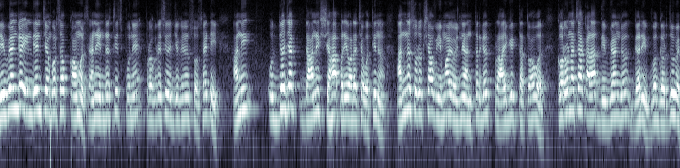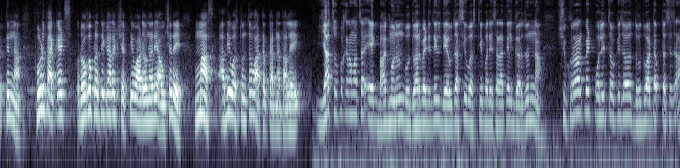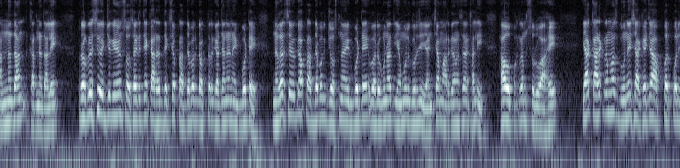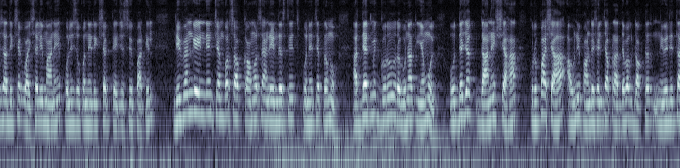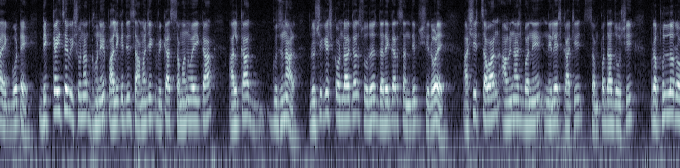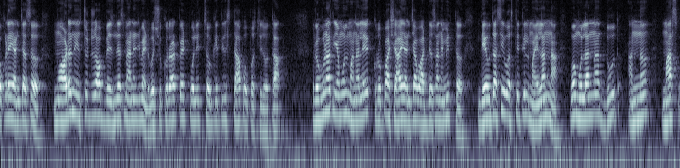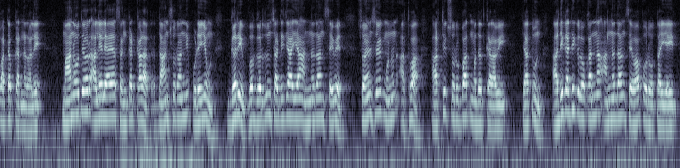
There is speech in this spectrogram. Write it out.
Divyang Indian chambers of commerce आणि industries Pune progressive education society आणि उद्योजक दानेश शहा परिवाराच्या वतीनं अन्न सुरक्षा विमा योजनेअंतर्गत प्रायोगिक तत्वावर कोरोनाच्या काळात दिव्यांग गरीब व गरजू व्यक्तींना फूड पॅकेट्स रोगप्रतिकारक शक्ती वाढवणारी औषधे मास्क आदी वस्तूंचं वाटप करण्यात आलंय. याच उपक्रमाचा एक भाग म्हणून बुधवार पेठेतील देवदासी वस्ती परिसरातील गरजूंना शुक्रवारपेठ पोलीस चौकीजवळ दूध वाटप तसेच अन्नदान करण्यात आले. प्रोग्रेसिव्ह एज्युकेशन सोसायटीचे कार्याध्यक्ष प्राध्यापक डॉक्टर गजानन एकबोटे नगरसेविका प्राध्यापक ज्योत्स्ना एकबोटे व रघुनाथ यमुल गुरुजी यांच्या मार्गदर्शनाखाली हा उपक्रम सुरू आहे. या कार्यक्रमास गुन्हे शाखेच्या अप्पर पोलीस अधीक्षक वैशाली माने पोलीस उपनिरीक्षक Tejaswi Patil Divyang Indian chambers of commerce and industries पुणेचे प्रमुख आध्यात्मिक गुरु रघुनाथ यमूल उद्योजक दानेश शहा कृपा शहा अवनी फाउंडेशनच्या प्राध्यापक डॉक्टर निवेदिता एकबोटे डिक्काईचे विश्वनाथ घोणे पालिकेतील सामाजिक विकास समन्वयिका अलका गुजनाळ ऋषिकेश कोंडाळकर सुरेश दरेकर संदीप शिरोळे आशिष चव्हाण अविनाश बने निलेश काची संपदा जोशी प्रफुल्ल रोकडे यांच्यासह modern institute of business management व शुक्रवारपेठ पोलीस चौकीतील स्टाफ उपस्थित होता. रघुनाथ यमुल म्हणाले कृपा शाह यांच्या वाढदिवसानिमित्त देवदासी वस्तीतील महिलांना व मुलांना दूध अन्न मास्क वाटप करण्यात आले. मानवतेवर आलेल्या या संकट काळात दानशूरांनी पुढे येऊन गरीब व गरजूंसाठीच्या या अन्नदान सेवेत स्वयंसेवक म्हणून अथवा आर्थिक स्वरूपात मदत करावी. त्यातून अधिकाधिक लोकांना अन्नदान सेवा पुरवता येईल.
